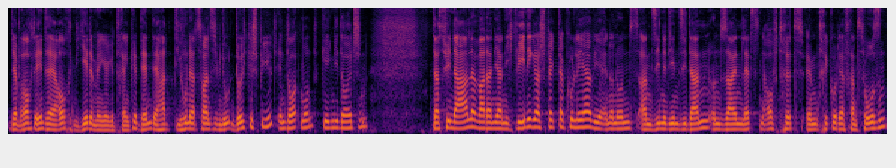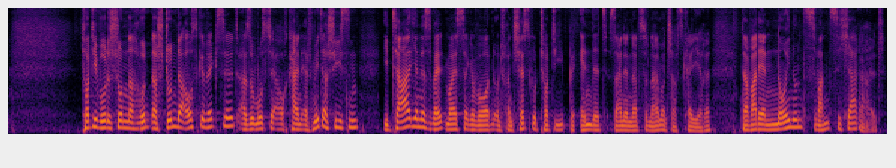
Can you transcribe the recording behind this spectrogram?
der brauchte hinterher auch jede Menge Getränke, denn der hat die 120 Minuten durchgespielt in Dortmund gegen die Deutschen. Das Finale war dann ja nicht weniger spektakulär. Wir erinnern uns an Zinedine Zidane und seinen letzten Auftritt im Trikot der Franzosen. Totti wurde schon nach rund einer Stunde ausgewechselt, also musste er auch keinen Elfmeter schießen. Italien ist Weltmeister geworden und Francesco Totti beendet seine Nationalmannschaftskarriere. Da war der 29 Jahre alt.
